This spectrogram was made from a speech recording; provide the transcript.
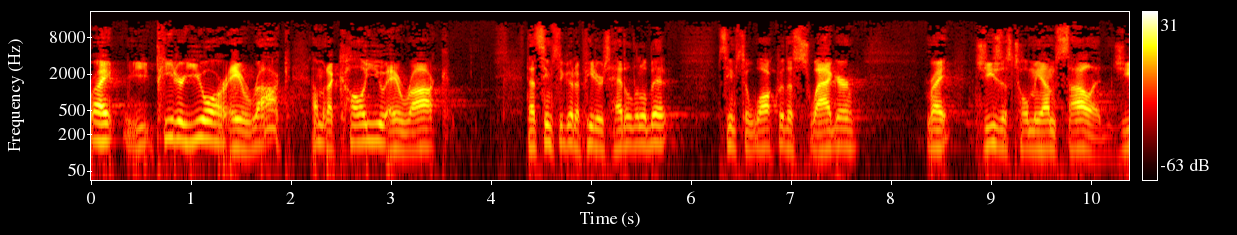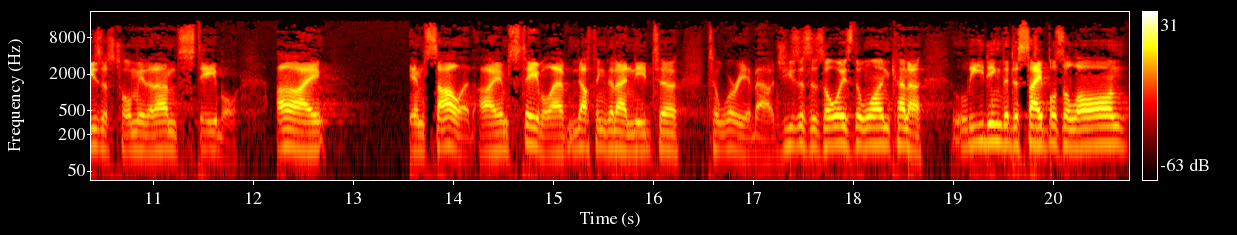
right? Peter, you are a rock. I'm going to call you a rock. That seems to go to Peter's head a little bit. Seems to walk with a swagger, right? Jesus told me I'm solid. Jesus told me that I'm stable. I am solid. I am stable. I have nothing that I need to, to worry about. Jesus is always the one kind of leading the disciples along.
